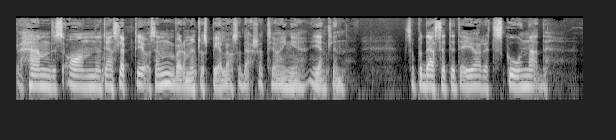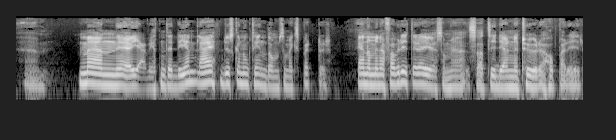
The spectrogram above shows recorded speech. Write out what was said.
Hands-on, utan jag släppte ju och sen var de ute och spelade och sådär. Så att jag har inget egentligen... Så på det sättet är jag rätt skonad. Ehm, men eh, jag vet inte, det är, nej, du ska nog ta in dem som experter. En av mina favoriter är ju som jag sa tidigare när Ture hoppar i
